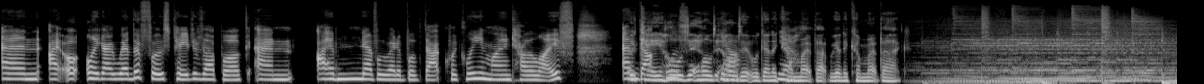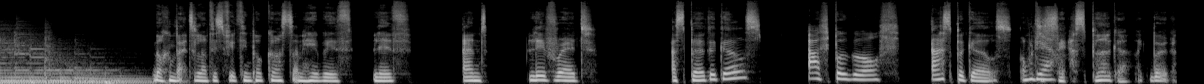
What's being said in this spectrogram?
And I uh, like I read the first page of that book, and I have never read a book that quickly in my entire life. And okay, hold was, it, hold it, yeah, hold it. We're going to come yeah. right back. We're going to come right back. Welcome back to Love This Food Thing podcast. I'm here with Liv, and Liv read Asperger Girls. Aspergirls. Aspergirls. I want yeah. to say Asperger, like burger.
